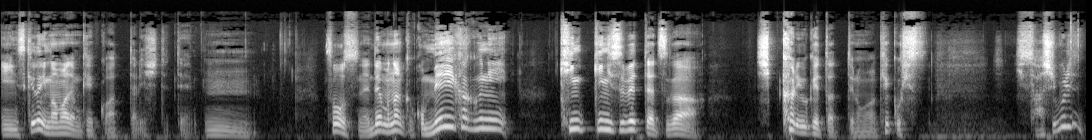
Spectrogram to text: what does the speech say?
いいんですけど、今までも結構あったりしてて。うん。そうですね。でもなんかこう、明確に、キンキンに滑ったやつが、しっかり受けたっていうのが結構久しぶり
